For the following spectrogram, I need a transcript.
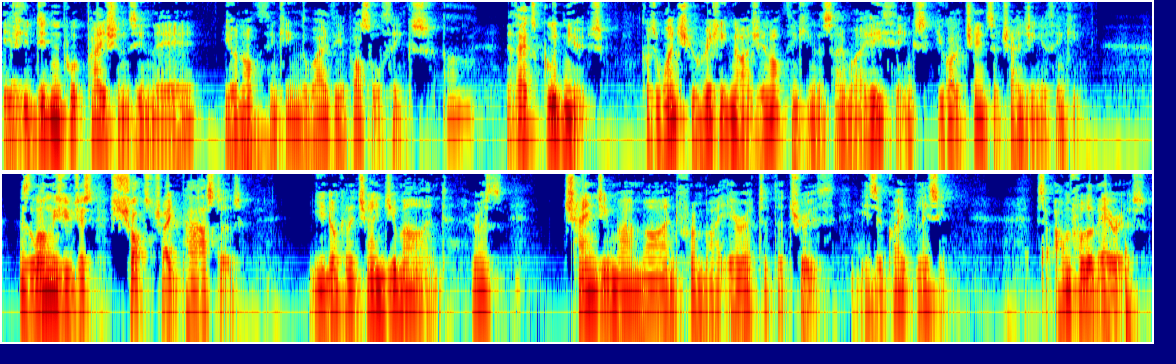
If you didn't put patience in there, you're not thinking the way the apostle thinks. Oh. Now, that's good news, because once you recognize you're not thinking the same way he thinks, you've got a chance of changing your thinking. As long as you just shot straight past it, you're not going to change your mind. Whereas changing my mind from my error to the truth is a great blessing. So I'm full of errors.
